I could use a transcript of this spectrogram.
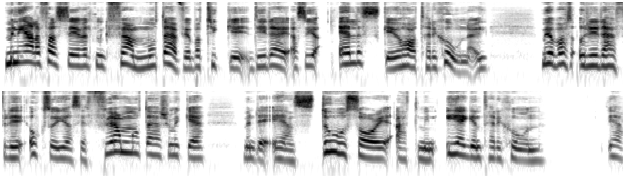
Men i alla fall ser jag väldigt mycket fram emot det här för jag bara tycker, det är där, alltså jag älskar ju att ha traditioner. Men jag bara, och det är därför det också, jag ser fram emot det här så mycket. Men det är en stor sorg att min egen tradition, ja,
